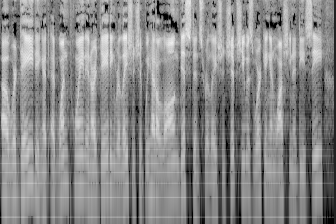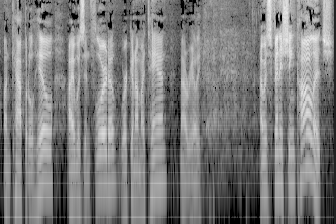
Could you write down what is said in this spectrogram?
uh, were dating, at, at one point in our dating relationship, we had a long distance relationship. She was working in Washington, D.C. on Capitol Hill. I was in Florida working on my tan. Not really. I was finishing college.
